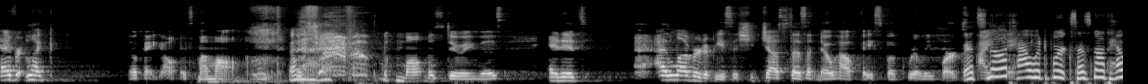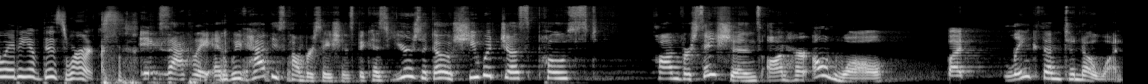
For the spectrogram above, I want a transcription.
ever. Like, okay, y'all, it's my mom. my mom is doing this, and it's. I love her to pieces. She just doesn't know how Facebook really works. That's I not think. how it works. That's not how any of this works. Exactly. And we've had these conversations because years ago she would just post conversations on her own wall, but link them to no one.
